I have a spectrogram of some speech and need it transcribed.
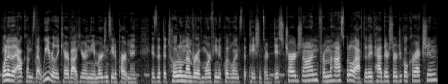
One of the outcomes that we really care about here in the emergency department is that the total number of morphine equivalents that patients are discharged on from the hospital after they've had their surgical correction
